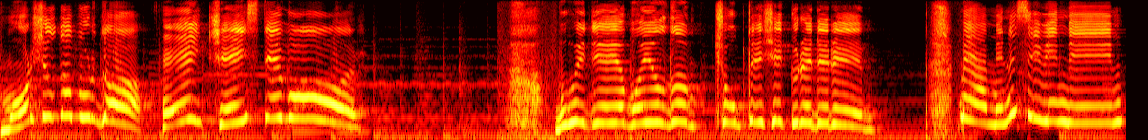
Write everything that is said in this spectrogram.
Marshall da burada. Hey Chase de var. Bu hediyeye bayıldım. Çok teşekkür ederim. Beğenmene sevindim.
